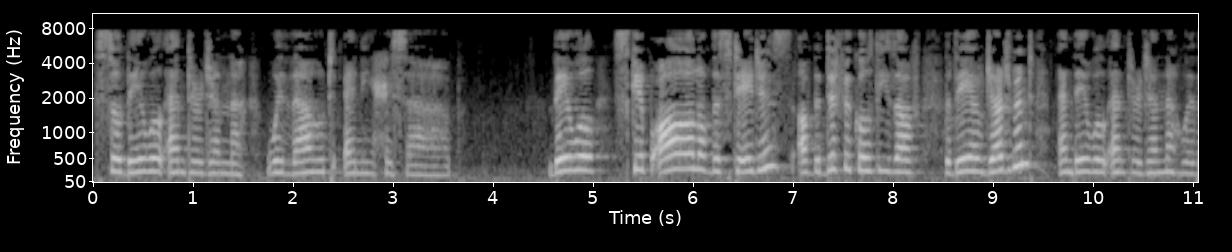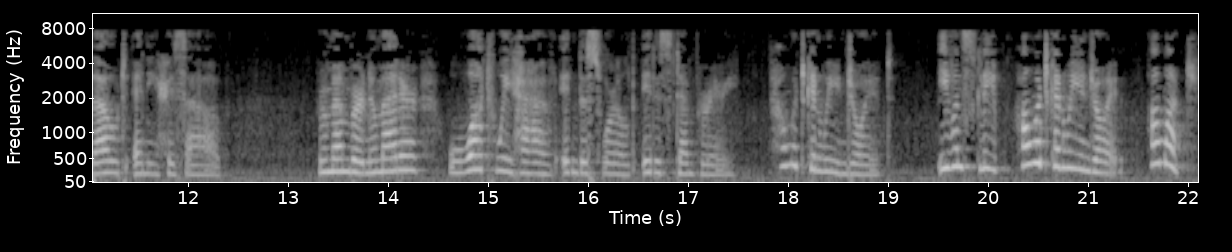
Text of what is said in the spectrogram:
So they will enter Jannah without any hisab. They will skip all of the stages of the difficulties of the Day of Judgment and they will enter Jannah without any hisab. Remember, no matter what we have in this world, it is temporary. How much can we enjoy it? Even sleep, how much can we enjoy it? How much?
